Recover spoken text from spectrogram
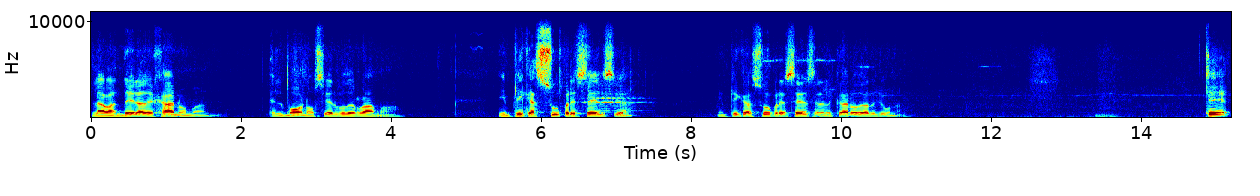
La bandera de Hanuman, el mono siervo de Rama, implica su presencia, implica su presencia en el carro de Arjuna. Que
